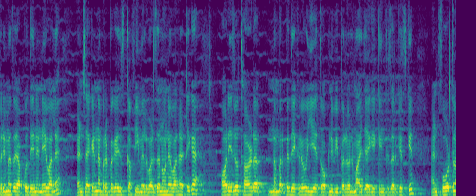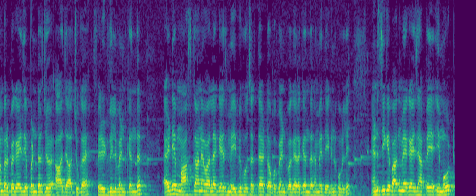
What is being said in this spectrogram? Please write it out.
फ्री में तो ये आपको देने नहीं वाले हैं। एंड सेकंड नंबर पे गाइज़ इसका फीमेल वर्जन होने वाला है, ठीक है? और ये जो थर्ड नंबर पे देख रहे हो, ये तो अपनी वीपर वेल में आ जाएगी किंग फिजर की स्किन एंड फोर्थ नंबर पे गए, ये बंडल जो है, आज आ चुका है फेरिड विल इवेंट के अंदर। एंड ये मास्क आने वाला है गैस मे भी हो सकता है टॉप इवेंट वगैरह के अंदर हमें देखने को मिले। एंड इसी के बाद में गैस यहाँ पे इमोट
